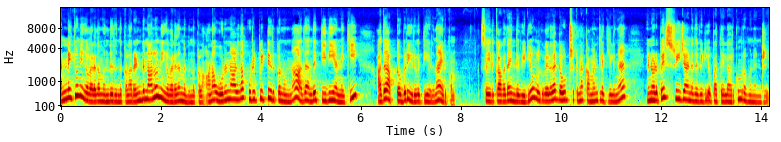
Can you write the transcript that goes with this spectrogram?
அன்னைக்கும் நீங்கள் விரதம் வந்து இருந்துக்கலாம். ரெண்டு நாளும் நீங்கள் விரதம் இருந்துக்கலாம். ஆனால் ஒரு நாள் தான் குறிப்பிட்டு இருக்கணும்னா அது அந்த திதி அன்னைக்கு அது அக்டோபர் இருபத்தி ஏழு தான் இருக்கணும். ஸோ இதுக்காக தான் இந்த வீடியோ. உங்களுக்கு வேறு ஏதாவது டவுட் இருக்குன்னா கமெண்ட்டில் கேளுங்க. என்னோடய பேர் ஸ்ரீஜா. இந்த வீடியோ பார்த்த எல்லாருக்கும் ரொம்ப நன்றி.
